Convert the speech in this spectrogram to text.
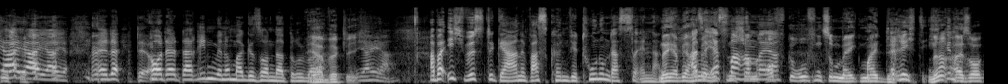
ja, ja, ja. Äh, da, da- oh, da, da reden wir noch mal gesondert drüber. Ja, wirklich. Ja, ja. Aber ich wüsste gerne, was können wir tun, um das zu ändern? Naja, wir haben also ja erstmal schon haben wir ja, aufgerufen zum Make My Day. Richtig, Ne? genau. Also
